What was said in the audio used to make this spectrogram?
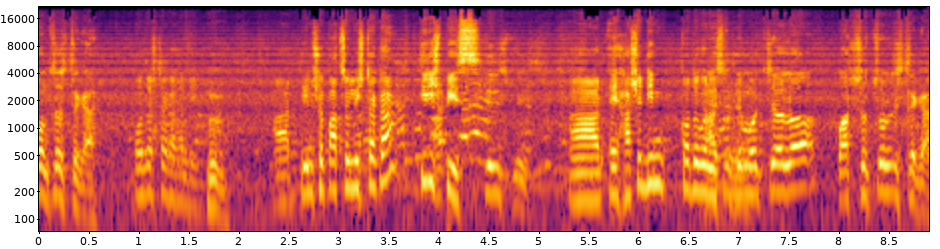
পঞ্চাশ টাকা। পঞ্চাশ টাকা হালি হুম। আর তিনশো পাঁচচল্লিশ টাকা তিরিশ পিস তিরিশ পিস আর এই হাঁসের ডিম কত করে? আজকের ডিম হচ্ছে হলো পাঁচশো চল্লিশ টাকা।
